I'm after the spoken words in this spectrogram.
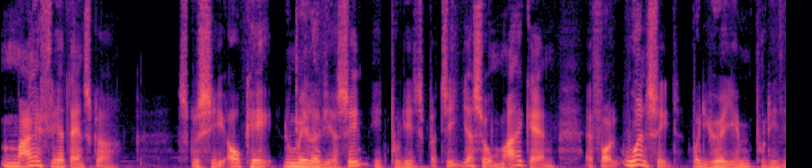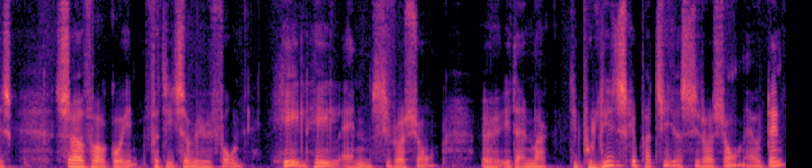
mange flere danskere skulle sige, okay, nu melder vi os ind i et politisk parti. Jeg så meget gerne, at folk, uanset hvor de hører hjemme politisk, sørger for at gå ind, fordi så vil vi få en helt, helt anden situation øh, i Danmark. De politiske partiers situation er jo den,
